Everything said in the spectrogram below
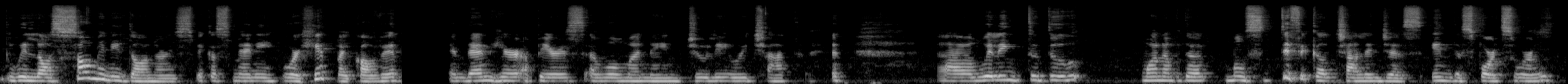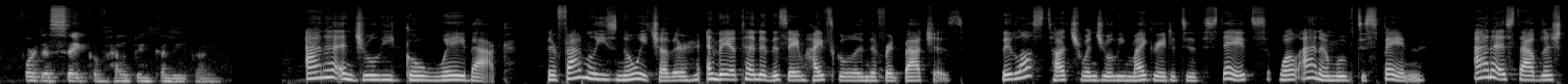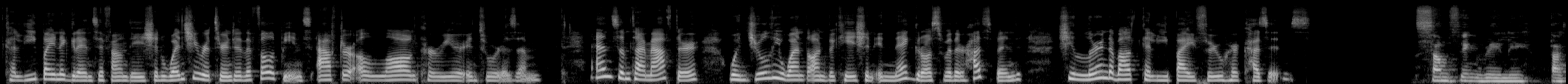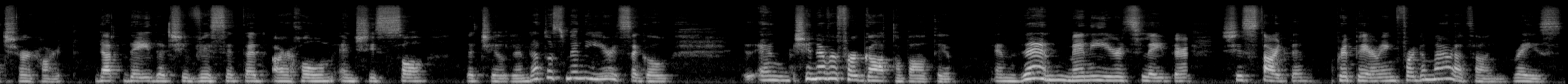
We lost so many donors because many were hit by COVID. And then here appears a woman named Julie Uychiat, uh, willing to do one of the most difficult challenges in the sports world for the sake of helping Kalipay. Anna and Julie go way back. Their families know each other and they attended the same high school in different batches. They lost touch when Julie migrated to the States while Anna moved to Spain. Anna established Kalipay Negrense Foundation when she returned to the Philippines after a long career in tourism. And sometime after, when Julie went on vacation in Negros with her husband, she learned about Kalipay through her cousins. Something really touched her heart that day that she visited our home and she saw the children. That was many years ago. And she never forgot about it. And then, many years later, she started preparing for the marathon race,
